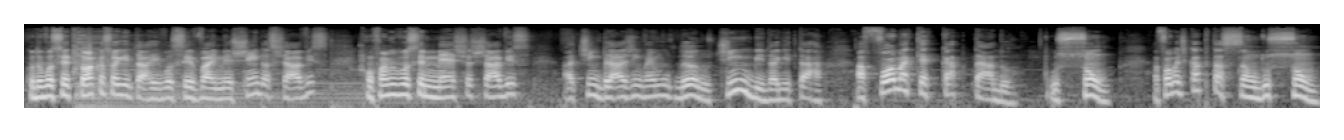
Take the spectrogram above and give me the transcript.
Quando você toca a sua guitarra e você vai mexendo as chaves, conforme você mexe as chaves, a timbragem vai mudando, o timbre da guitarra, a forma que é captado o som, a forma de captação do som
